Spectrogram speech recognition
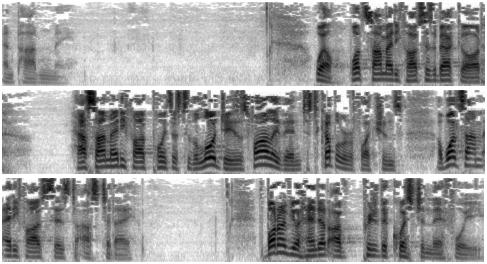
and pardon me. Well, what Psalm 85 says about God, how Psalm 85 points us to the Lord Jesus. Finally then, just a couple of reflections of what Psalm 85 says to us today. At the bottom of your handout, I've printed a question there for you.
